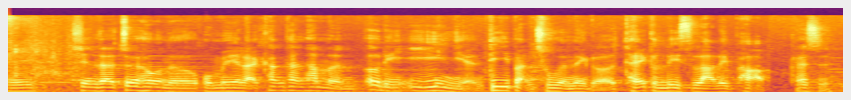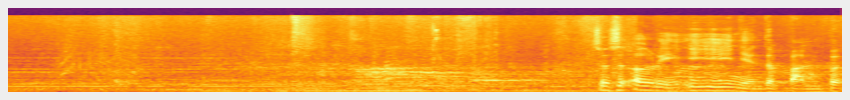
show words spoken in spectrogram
嗯，现在最后呢，我们也来看看他们二零一一年第一版出的那个 Take This Lollipop 开始。这是二零一一年的版本。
